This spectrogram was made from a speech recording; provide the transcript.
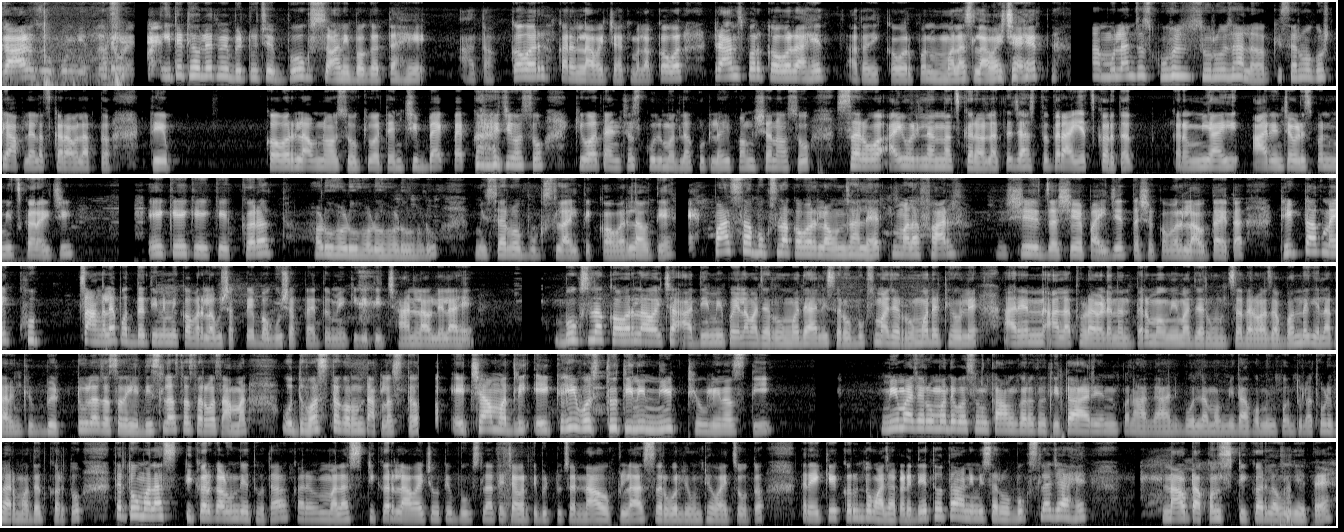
गाळ झोपून घेतलं तेवढ्या इथे ठेवलेत मी बिट्टूचे बुक्स आणि बघत आहे. आता कवर कारण लावायचे आहेत मला. कवर ट्रान्सफर कवर आहेत. आता हे कवर पण मलाच लावायचे आहेत. मुलांचं स्कूल सुरू झालं की सर्व गोष्टी आपल्यालाच करावं लागतं. ते कवर लावणं असो किंवा त्यांची बॅग पॅक करायची असो किंवा त्यांच्या स्कूलमधलं कुठलंही फंक्शन असो सर्व आईवडिलांनाच करावं लागतं. जास्त तर आईच करतात. कारण मी आई आर्यांच्या वेळेस पण मीच करायची. एक एक एक एक करत हळूहळू हळूहळू हळू मी सर्व बुक्सला इथे कवर लावते. पाच सहा बुक्सला कवर लावून झाले आहेत मला फार शे जसे पाहिजेत तसे कवर लावता येतात. ठीकठाक नाही खूप चांगल्या पद्धतीने मी कवर लावू शकते. बघू शकताय तुम्ही की किती छान लावलेला आहे. बुक्सला कवर लावायच्या आधी मी पहिला माझ्या रूममध्ये आली. सर्व बुक्स माझ्या रूममध्ये ठेवले. आर्यन आला थोड्या वेळानंतर. मग मी माझ्या रूमचा दरवाजा बंद केला. कारण की बिट्टूला जसं हे दिसलं असतं सर्व सामान उद्ध्वस्त करून टाकलं असतं. याच्यामधली एकही वस्तू तिने नीट ठेवली नसती. मी माझ्या रूममध्ये बसून काम करत होती तर आर्यन पण आला आणि बोलला मम्मी दाखव मी पण तुला थोडीफार मदत करतो. तर तो मला स्टिकर काढून देत होता कारण मला स्टिकर लावायचे होते बुक्सला त्याच्यावरती बिट्टूचं नाव क्लास सर्व लिहून ठेवायचं होतं. तर एक एक करून तो माझ्याकडे देत होता आणि मी सर्व बुक्सला जे आहे नाव टाकून स्टिकर लावून घेत आहे.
